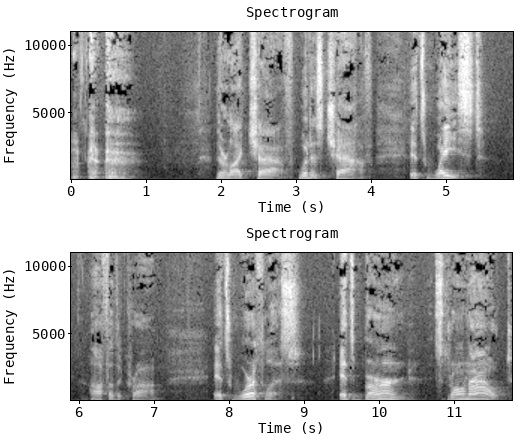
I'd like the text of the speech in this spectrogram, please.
They're like chaff. What is chaff? It's waste off of the crop. It's worthless. It's burned. It's thrown out.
